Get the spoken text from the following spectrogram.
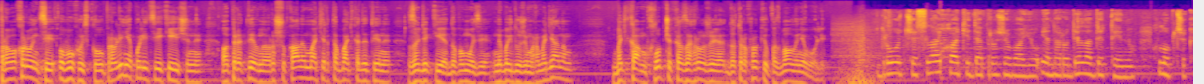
Правоохоронці Обухівського управління поліції Київщини оперативно розшукали матір та батька дитини завдяки допомозі небайдужим громадянам. Батькам хлопчика загрожує до трьох років позбавлення волі. 2 числа в хаті, де проживаю, я народила дитину, хлопчик.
